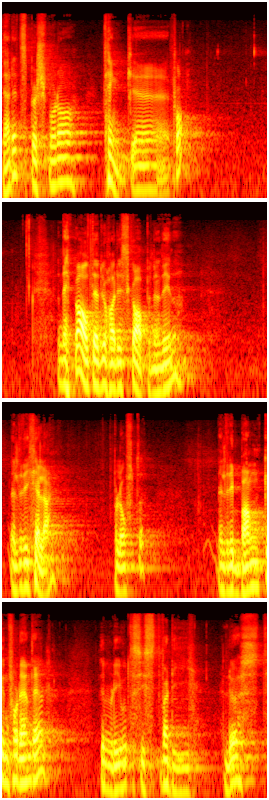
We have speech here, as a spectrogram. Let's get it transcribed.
Det er et spørsmål å tenke på. Neppe alt det du har i skapene dine eller i kjelleren, på loftet. eller i banken for den del. Det blir jo til sist verdiløst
